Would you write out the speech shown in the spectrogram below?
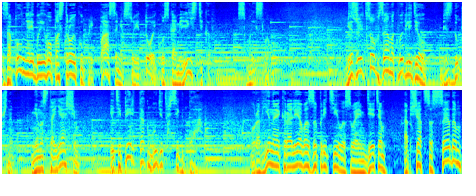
заполнили бы его постройку припасами, суетой, кусками листиков, смыслом. Без жильцов замок выглядел бездушным, ненастоящим, и теперь так будет всегда — Муравьиная королева запретила своим детям общаться с Эдом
